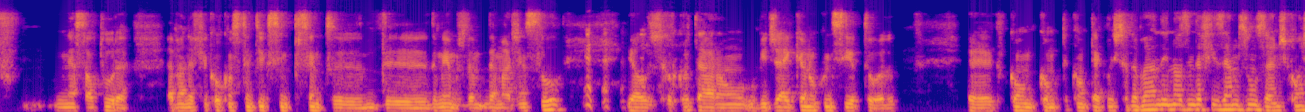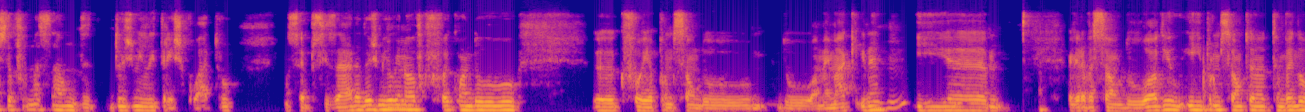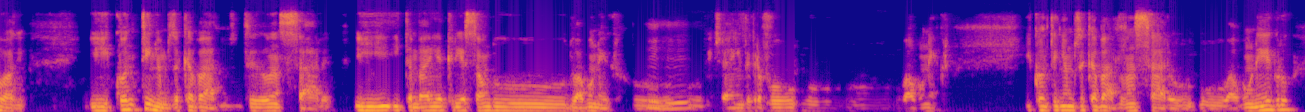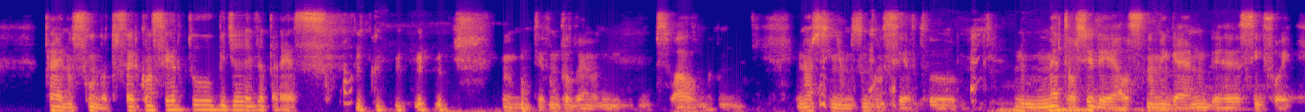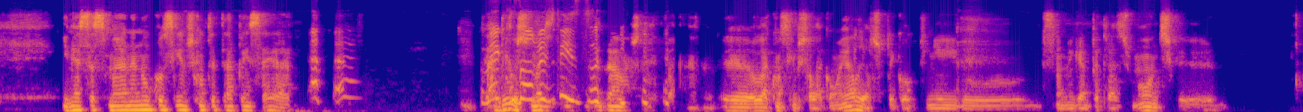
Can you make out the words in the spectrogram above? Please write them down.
nessa altura a banda ficou com 75% de, de membros da, da Margem Sul. Eles recrutaram o BJ que eu não conhecia todo. Eh, com, com, com teclista da banda e nós ainda fizemos uns anos com esta formação de 2003, 4, não sei precisar, a 2009 que foi quando eh, que foi a promoção do, do Homem Máquina uhum. e uh, a gravação do ódio e promoção também do ódio. E quando tínhamos acabado de lançar, e, e também a criação do, do álbum negro, o, uhum. o ainda gravou o, o, o, álbum negro. E quando tínhamos acabado de lançar o álbum negro, para aí no segundo ou terceiro concerto o BJ desaparece. Oh. Teve um problema pessoal. Nós tínhamos um concerto no Metal CDL, se não me engano, assim foi. E nessa semana não conseguimos contactar para ensaiar. Como é que resolves disso? Eh, lá conseguimos falar com ele, ele explicou que tinha ido, se não me engano, para trás dos montes, que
